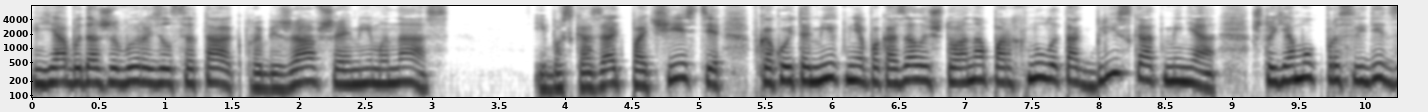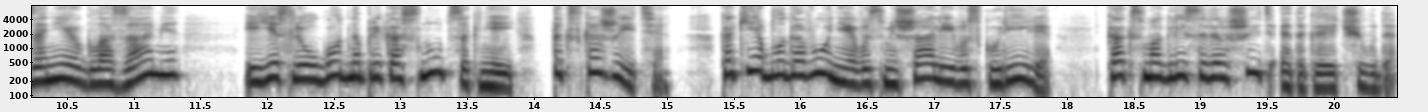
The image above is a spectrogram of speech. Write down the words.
Я бы даже выразился так, пробежавшая мимо нас. Ибо сказать по чести, в какой-то миг мне показалось, что она порхнула так близко от меня, что я мог проследить за нею глазами, и если угодно прикоснуться к ней, так скажите — Какие благовония вы смешали и воскурили? Как смогли совершить этакое чудо?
